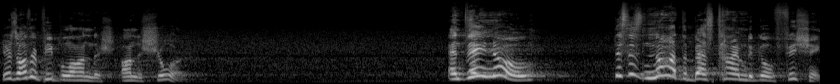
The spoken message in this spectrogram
There's other people on the, on the shore. And they know this is not the best time to go fishing.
